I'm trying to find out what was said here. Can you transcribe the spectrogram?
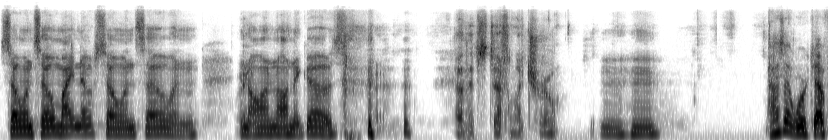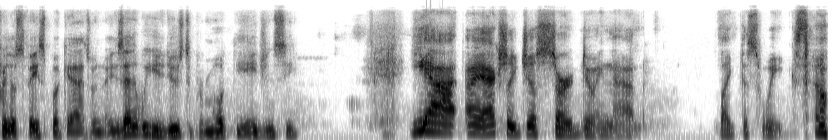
so and so might know so and so and and on and on it goes. Uh, that's definitely true. hmm How's that worked out for you, those Facebook ads? When is that what you use to promote the agency? Yeah, I actually just started doing that like this week, so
